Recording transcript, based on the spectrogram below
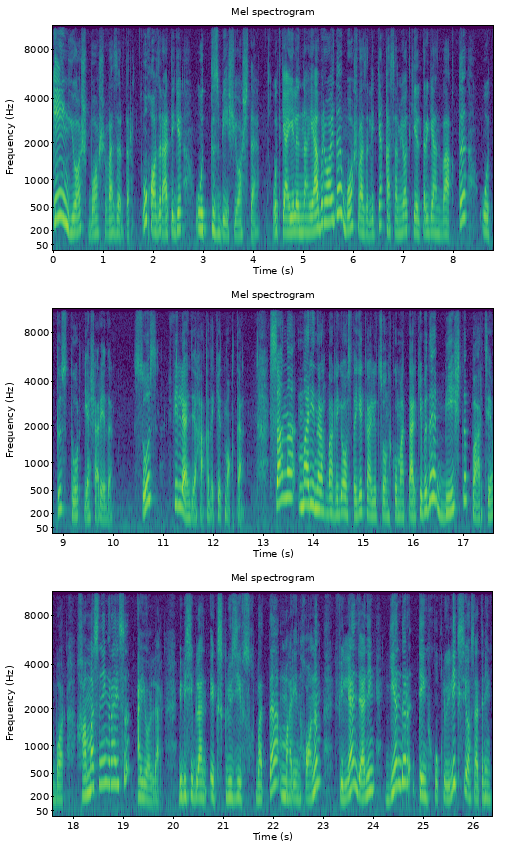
eng yosh bosh vazirdir. U hozir atigi 35 yoshda. O'tgan yili noyabr oyida bosh vazirlikka qasamyod keltirgan vaqti 34 yashar edi. So'z finlyandiya haqida ketmoqda. Sanna marin rahbarligi ostidagi koalitsion hukumat tarkibida 5 ta partiya bor. Hammasining raisi ayollar. Bbc bilan eksklyuziv suhbatda marin xonim finlyandiyaning gender teng huquqlilik siyosatining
